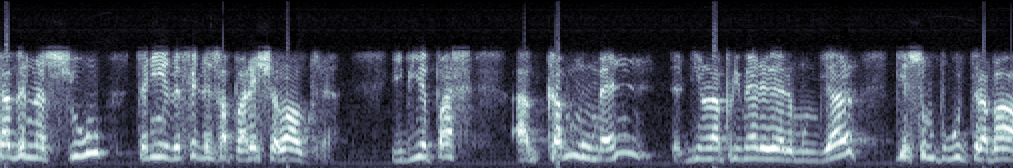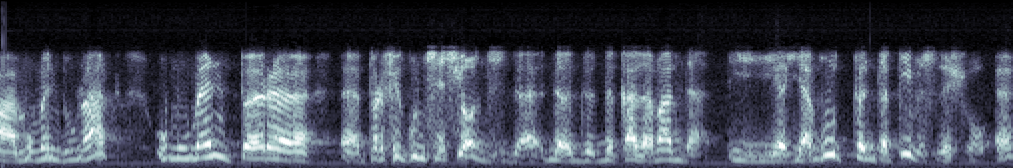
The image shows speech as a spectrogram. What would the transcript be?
cada nació tenia de fer desaparèixer l'altra hi havia pas en cap moment, dins la Primera Guerra Mundial, que haguéssim pogut trobar en un moment donat un moment per, eh, per fer concessions de, de, de, de cada banda. I hi ha hagut tentatives d'això, eh?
